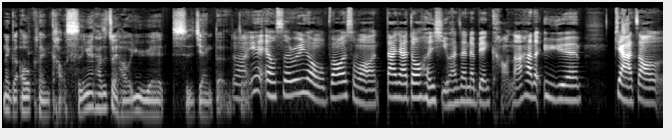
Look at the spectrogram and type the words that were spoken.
那个 Oakland 考试，因为它是最好预约时间的。对啊，因为 El Cerrito 我不知道为什么大家都很喜欢在那边考，然后它的预约。驾照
